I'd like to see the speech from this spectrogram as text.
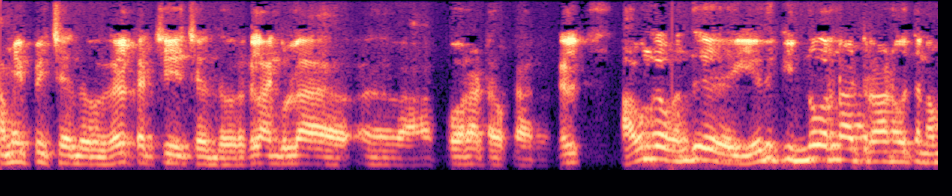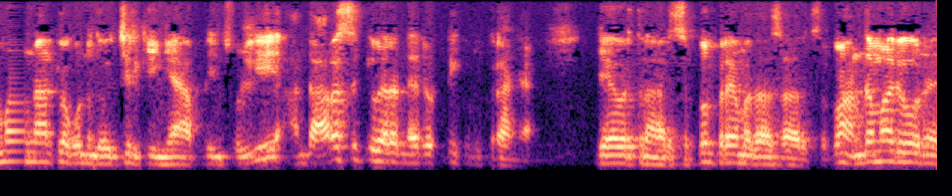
அமைப்பை சேர்ந்தவர்கள் கட்சியை சேர்ந்தவர்கள் அங்குள்ள போராட்டக்காரர்கள் அவங்க வந்து எதுக்கு இன்னொரு நாட்டு ராணுவத்தை நம்ம நாட்டுல கொண்டு வந்து வச்சிருக்கீங்க அப்படின்னு சொல்லி அந்த அரசுக்கு வேற நெருக்கடி கொடுக்குறாங்க. ஜெயவர்த்தன அரசுக்கும் பிரேமதாச அரசுக்கும் அந்த மாதிரி ஒரு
